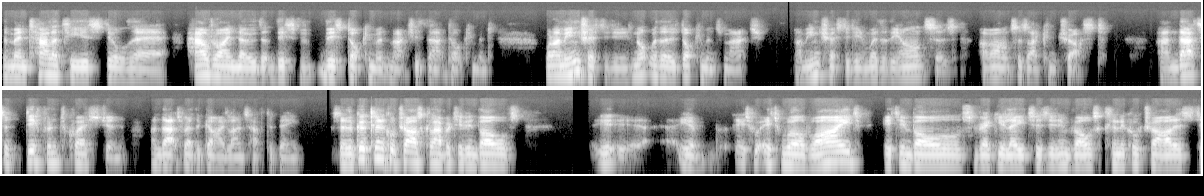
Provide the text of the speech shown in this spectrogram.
the mentality is still there. How do i know that this this document matches that document what i'm interested in is not whether those documents match i'm interested in whether the answers are answers i can trust and that's a different question. And that's where the guidelines have to be. So the Good Clinical Trials Collaborative involves, you know, it's, it's worldwide. It involves regulators. It involves clinical trialists,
